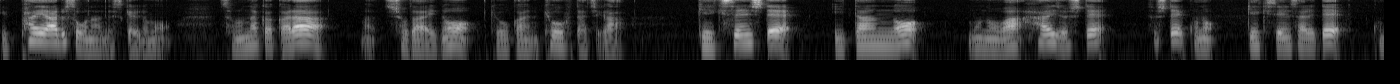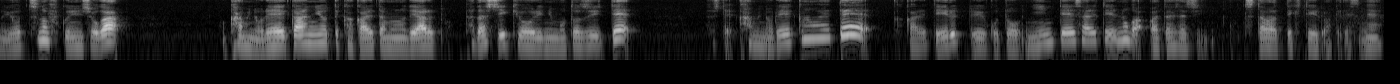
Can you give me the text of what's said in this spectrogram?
いっぱいあるそうなんですけれどもその中から、まあ、初代の教会の恐怖たちが激戦して異端のものは排除してそしてこの激戦されてこの4つの福音書が神の霊感によって書かれたものであると正しい教理に基づいてそして神の霊感を得て書かれているということを認定されているのが私たちに伝わってきているわけですね。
